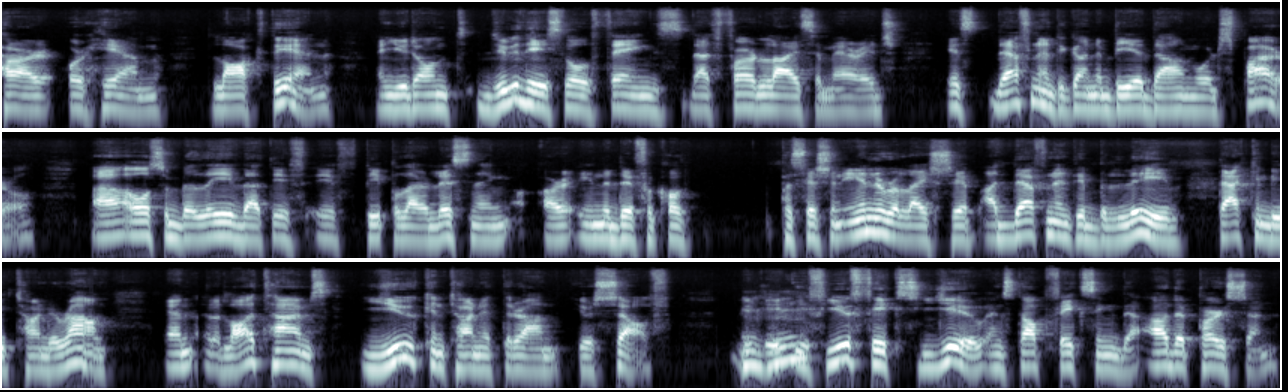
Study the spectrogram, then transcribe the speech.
her or him locked in and you don't do these little things that fertilize a marriage, it's definitely going to be a downward spiral. I also believe that if, if people are listening are in a difficult position in a relationship, I definitely believe that can be turned around. And a lot of times you can turn it around yourself. Mm-hmm. If you fix you and stop fixing the other person,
